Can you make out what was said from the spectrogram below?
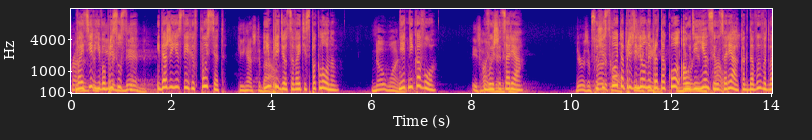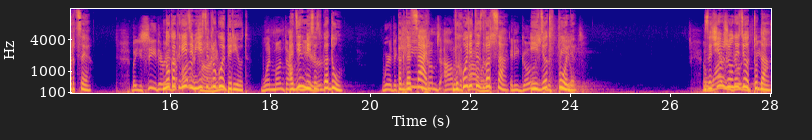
войти в его присутствие. И даже если их и впустят, им придется войти с поклоном. Нет никого выше царя. Существует определенный протокол аудиенции у царя, когда вы во дворце. Но, как видим, есть и другой период. Один месяц в году, когда царь выходит из дворца и идет в поле. Зачем же он идет туда?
